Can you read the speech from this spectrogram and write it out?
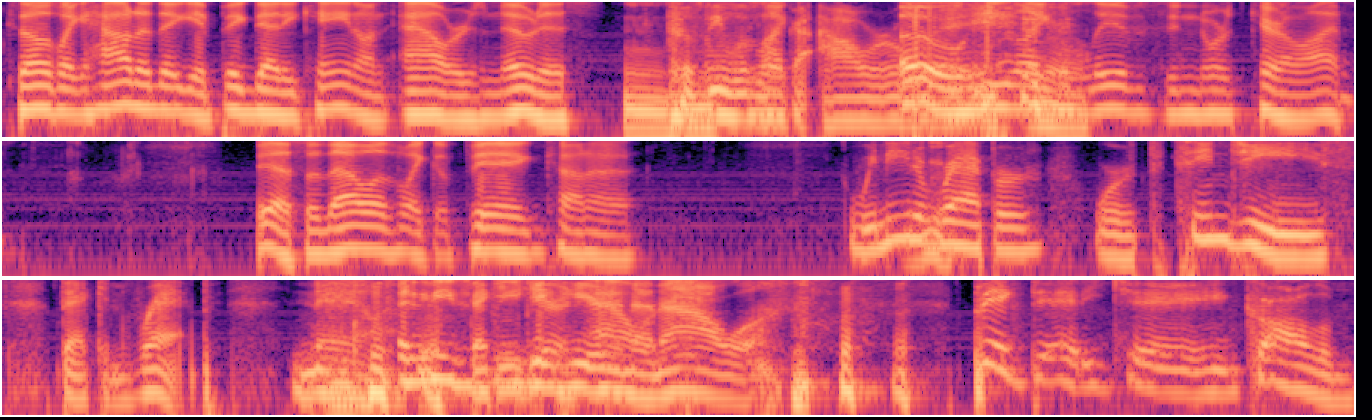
Because I was like, how did they get Big Daddy Kane on hours notice? Because he Mhm. was like an hour away. Oh, he like lives in North Carolina. Yeah, so that was like a big kind of We need a rapper worth 10 G's that can rap now. And he needs that can be get here here in in an an hour. Big Daddy Kane, call him.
